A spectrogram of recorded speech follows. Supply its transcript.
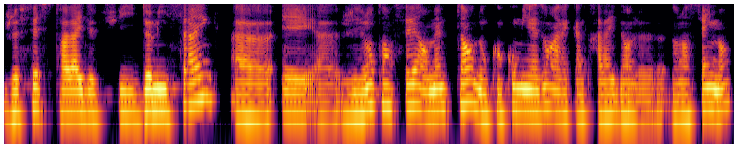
Je fais ce travail depuis 2005 euh, et euh, j'ai longtemps fait en même temps, donc en combinaison avec un travail dans l'enseignement. Le, dans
